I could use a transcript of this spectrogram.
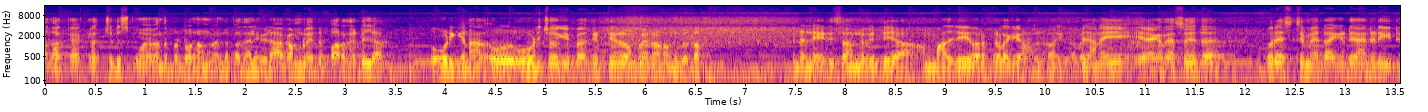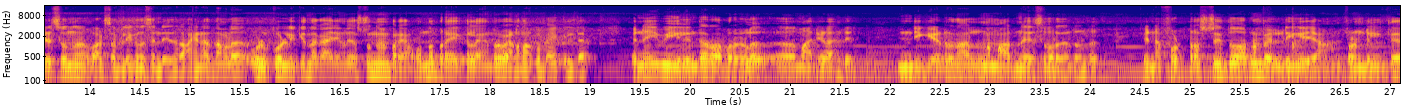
അതൊക്കെ ക്ലച്ച് ഡിസ്കുമായി ബന്ധപ്പെട്ട കംപ്ലൈന്റ് അപ്പോൾ നിലവിൽ ആ കംപ്ലൈന്റ് പറഞ്ഞിട്ടില്ല. ഓടിക്കണ ഓടിച്ചു നോക്കിയപ്പോൾ കിട്ടിയൊരു കംപ്ലൈന്റ് ആണ് നമുക്ക് കേട്ടോ. പിന്നെ ലേഡീസ് ആണെങ്കിലും ഫിറ്റ് ചെയ്യുക അമ്മാതിരി വർക്കുകളൊക്കെയാണ് പിന്നെ വാങ്ങിയത് അപ്പോൾ ഞാൻ ഈ ഏകദേശം ഇത് ഒരു എസ്റ്റിമേറ്റ് ആക്കിയിട്ട് ഞാൻ ഡീറ്റെയിൽസ് ഒന്ന് വാട്സാപ്പിലേക്ക് ഒന്ന് സെൻഡ് ചെയ്തിടാം അതിനകത്ത് നമ്മൾ ഉൾക്കൊള്ളിക്കുന്ന കാര്യങ്ങൾ ജസ്റ്റ് ഒന്ന് ഞാൻ പറയാം. ഒന്ന് ബ്രേക്ക് ലൈനർ വേണം നമുക്ക് ബാക്കിലത്തെ പിന്നെ ഈ വീലിന്റെ റബ്ബറുകൾ മാറ്റിയിടാണ്ട് ഇൻഡിക്കേറ്റർ നാലെണ്ണം മാറുന്ന കേസ് പറഞ്ഞിട്ടുണ്ട്. പിന്നെ ഫുഡ് ട്രസ്റ്റ് ഇത് പറഞ്ഞും വെൽഡിങ് ചെയ്യാം. ഫ്രണ്ടിലത്തെ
